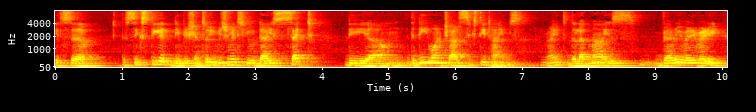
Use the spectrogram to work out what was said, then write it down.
It's uh, the 60th division. So which means you dissect the um, the D1 chart 60 times, right? The lagna is very, very, very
